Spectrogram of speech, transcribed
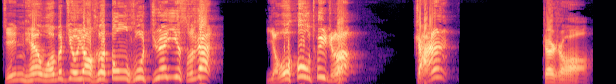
今天我们就要和东湖决一死战，有后退者斩。”这时候，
